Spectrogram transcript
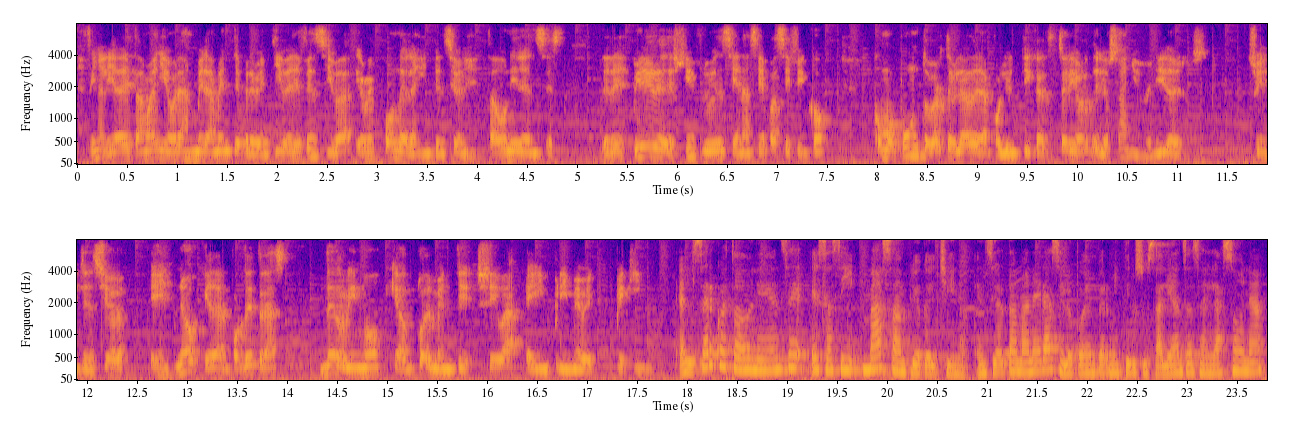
La finalidad de esta maniobra es meramente preventiva y defensiva y responde a las intenciones estadounidenses de despliegue de su influencia en Asia-Pacífico como punto vertebral de la política exterior de los años venideros. Su intención es no quedar por detrás del ritmo que actualmente lleva e imprime Pekín. El cerco estadounidense es así más amplio que el chino. En cierta manera se lo pueden permitir sus alianzas en la zona,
